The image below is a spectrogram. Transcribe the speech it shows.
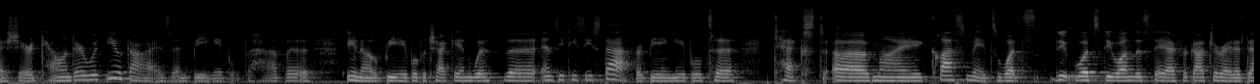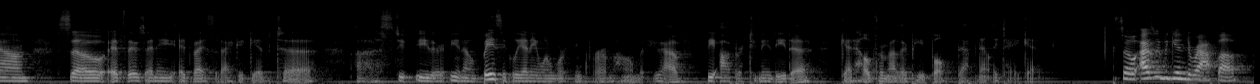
a shared calendar with you guys and being able to have a you know be able to check in with the NCTC staff or being able to text uh, my classmates what's due, what's due on this day? I forgot to write it down. So if there's any advice that I could give to uh, stu- either you know basically anyone working from home if you have the opportunity to get help from other people definitely take it. So as we begin to wrap up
